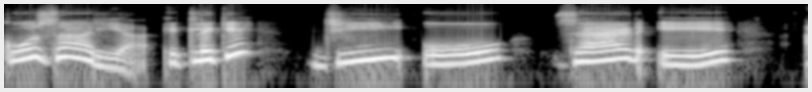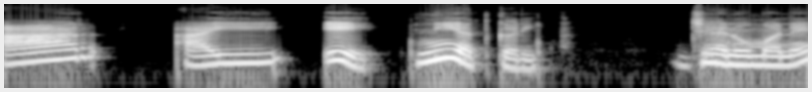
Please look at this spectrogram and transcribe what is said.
ગોઝારિયા એટલે કે જી ઓ ઝેડ એ આર આઈ એ નિયત કરી. જેનો મને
